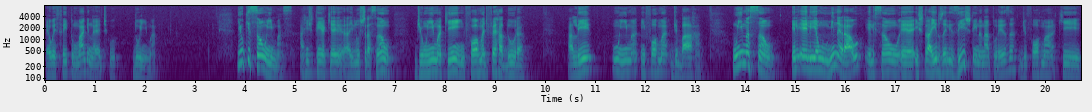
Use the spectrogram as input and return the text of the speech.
é o efeito magnético do ímã. E o que são ímãs? A gente tem aqui a ilustração de um ímã aqui em forma de ferradura. Ali, um ímã em forma de barra. O ímã são, ele, ele é um mineral, eles são é, extraídos, eles existem na natureza de forma que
